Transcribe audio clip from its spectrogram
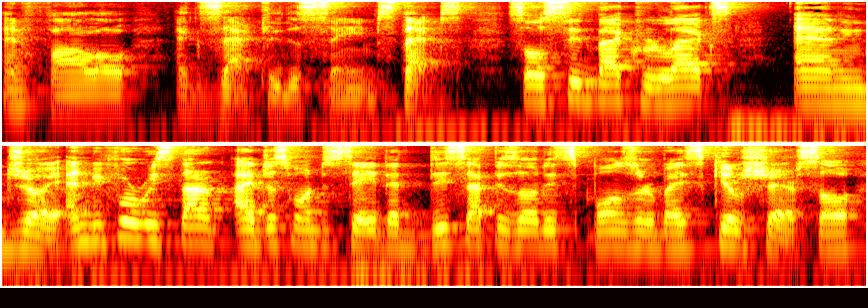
and follow exactly the same steps. So sit back, relax and enjoy. And before we start I just want to say that this episode is sponsored by Skillshare so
